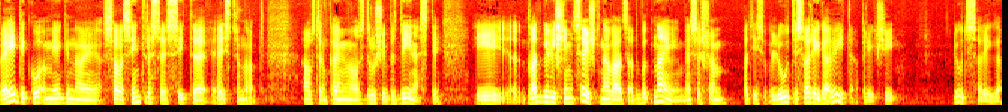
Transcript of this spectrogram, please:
veidi, ko mēģināja savas interesēs īstenot Austrum kaimiņu valsts drošības dienesti. Latgadījušiem ceļš nevajadzētu būt naiviem. Mēs esam patiesībā ļoti svarīgā vietā priekš šīm. Ļoti svarīgā.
